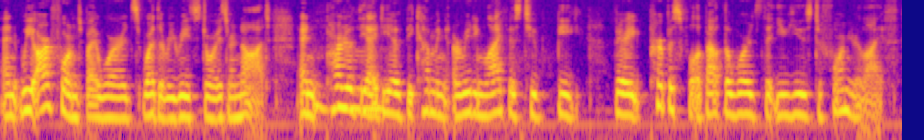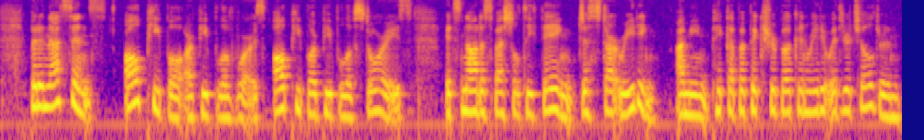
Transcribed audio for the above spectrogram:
And we are formed by words, whether we read stories or not. And part of the mm-hmm. idea of becoming a reading life is to be very purposeful about the words that you use to form your life. But in that sense, all people are people of words. All people are people of stories. It's not a specialty thing. Just start reading. I mean, pick up a picture book and read it with your children,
